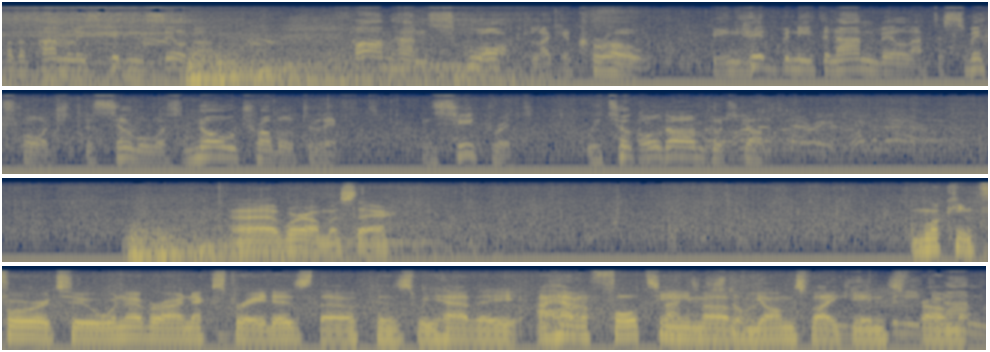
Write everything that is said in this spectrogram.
for the family's hidden silver. The farmhand squawked like a crow. Being hid beneath an anvil at the smith forge, the silver was no trouble to lift. In secret, we took... Hold on, good Scott. Uh, we're almost there. I'm looking forward to whenever our next raid is, though, because we have a I have a full team of Jomsvikings from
